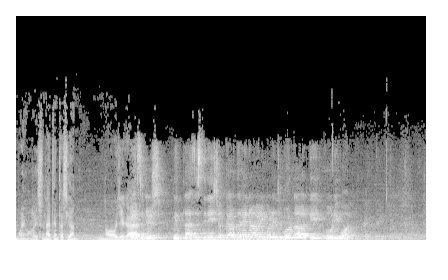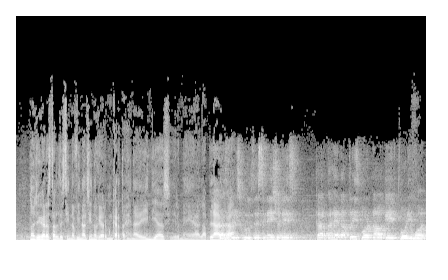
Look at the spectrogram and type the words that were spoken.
Bueno, es una tentación no llegar, Passengers with last destination Cartagena are ready to board now at gate 41. No llegar hasta el destino final, sino quedarme en Cartagena de Indias, irme a la playa. Passengers whose destination is Cartagena, please board now gate 41.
